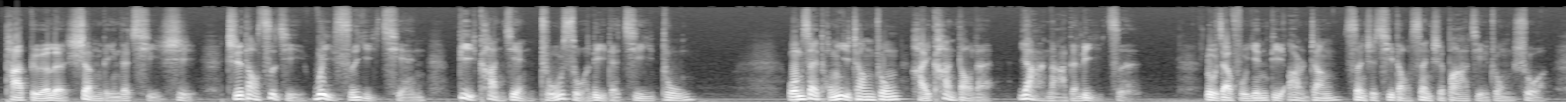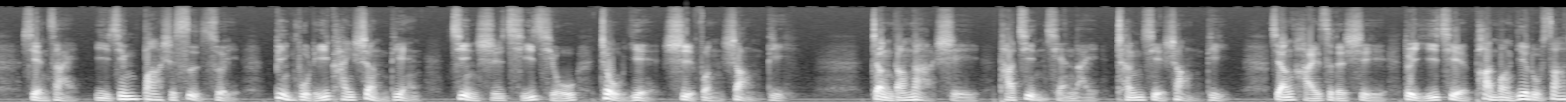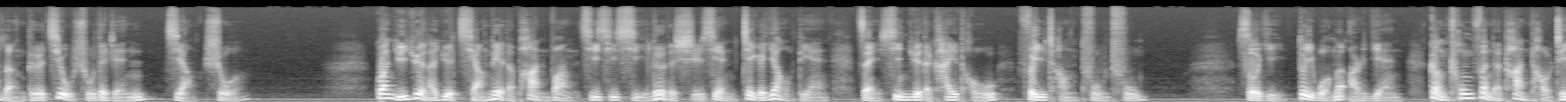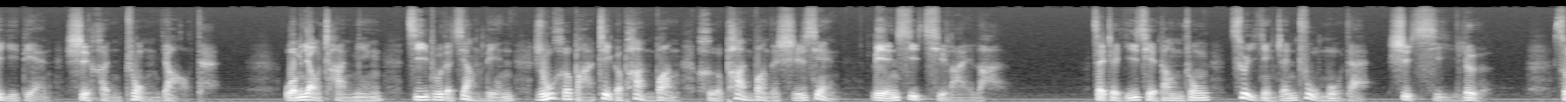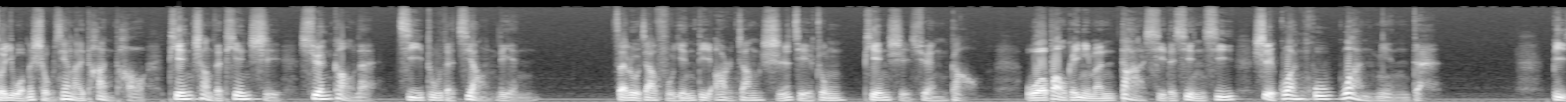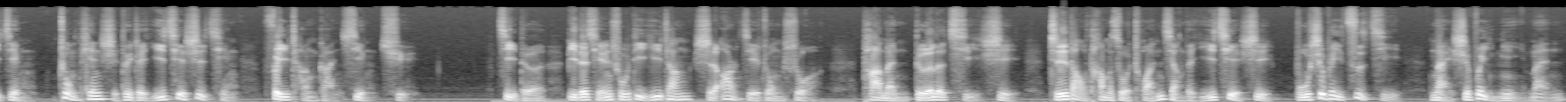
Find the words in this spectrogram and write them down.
他得了圣灵的启示，知道自己未死以前必看见主所立的基督。我们在同一章中还看到了亚拿的例子，《路加福音》第二章三十七到三十八节中说：“现在。”已经八十四岁，并不离开圣殿，进食祈求，昼夜侍奉上帝。正当那时，他进前来称谢上帝，将孩子的事对一切盼望耶路撒冷得救赎的人讲说。关于越来越强烈的盼望及其喜乐的实现，这个要点在新约的开头非常突出。所以，对我们而言，更充分的探讨这一点是很重要的。我们要阐明基督的降临如何把这个盼望和盼望的实现联系起来了。在这一切当中，最引人注目的是喜乐。所以，我们首先来探讨天上的天使宣告了基督的降临。在路加福音第二章十节中，天使宣告。我报给你们大喜的信息是关乎万民的。毕竟众天使对这一切事情非常感兴趣。记得彼得前书第一章十二节中说：“他们得了启示，知道他们所传讲的一切事不是为自己，乃是为你们。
